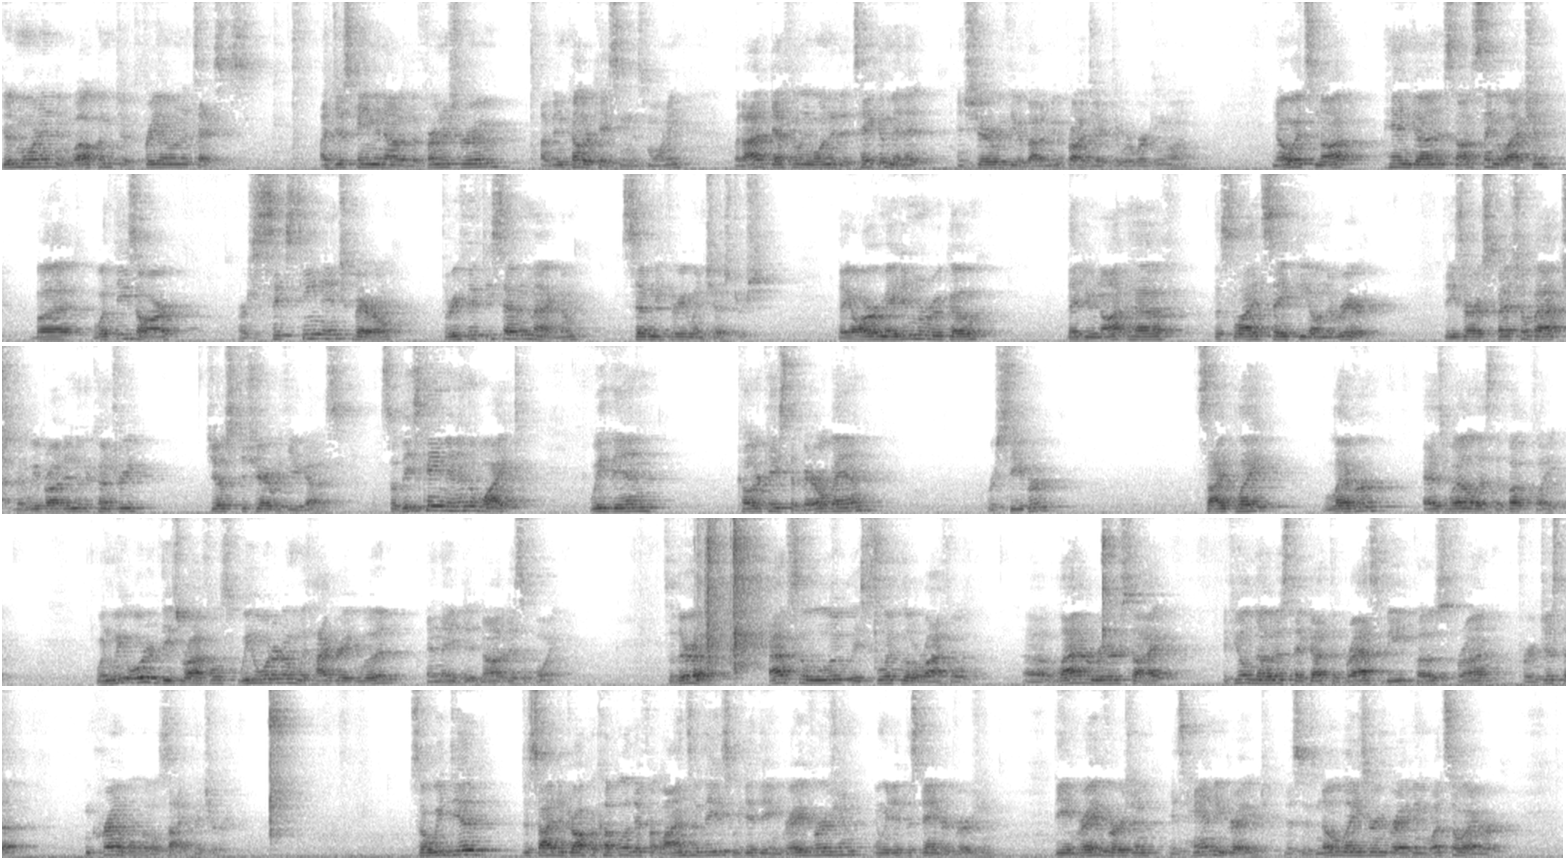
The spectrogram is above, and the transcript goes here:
Good morning and welcome to Friona, Texas. I just came in out of the furnace room. I've been color casing this morning, but I definitely wanted to take a minute and share with you about a new project that we're working on. No, it's not handgun, it's not a single action, but what these are are 16 inch barrel, 357 Magnum, 73 Winchesters. They are made in Miroku. They do not have the slide safety on the rear. These are a special batch that we brought into the country just to share with you guys. So these came in in the white. We then color cased the barrel band, receiver, side plate, lever, as well as the butt plate. When we ordered these rifles, we ordered them with high grade wood and they did not disappoint. So they're a absolutely slick little rifle. Uh, ladder rear sight. If you'll notice, they've got the brass bead post front for just a incredible little sight picture. So we did decide to drop a couple of different lines of these. We did the engraved version and we did the standard version. The engraved version is hand engraved. This is no laser engraving whatsoever.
